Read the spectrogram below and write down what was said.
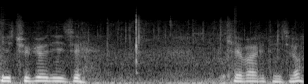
이 주변이 이제 개발이 되죠.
